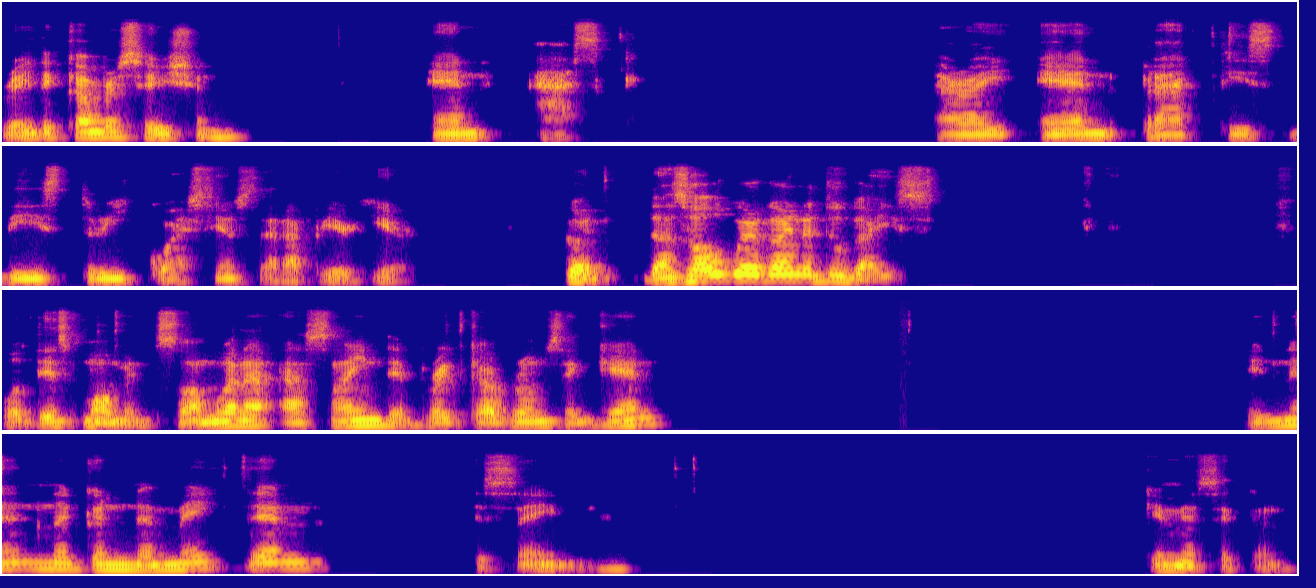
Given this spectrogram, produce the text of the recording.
read the conversation, and ask. All right, and practice these three questions that appear here. Good, that's all we're going to do, guys, for this moment. So I'm gonna assign the breakout rooms again. And then they're gonna make them the same. Give me a second.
